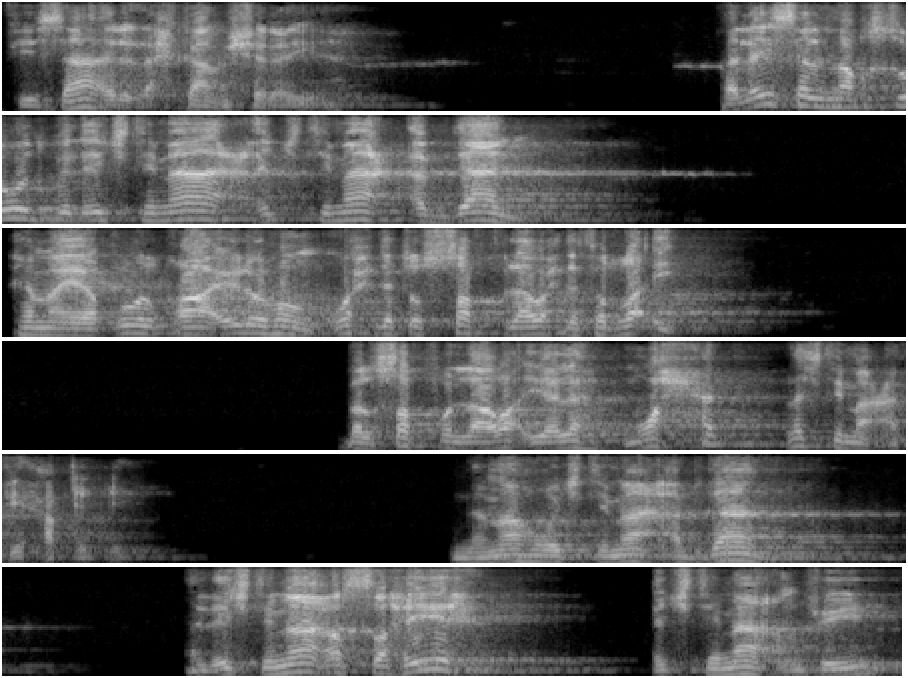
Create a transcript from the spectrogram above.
في سائر الأحكام الشرعية. فليس المقصود بالاجتماع اجتماع أبدان كما يقول قائلهم وحدة الصف لا وحدة الرأي بل صف لا رأي له موحد لا اجتماع في حقيقه إنما هو اجتماع أبدان. الاجتماع الصحيح اجتماع في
